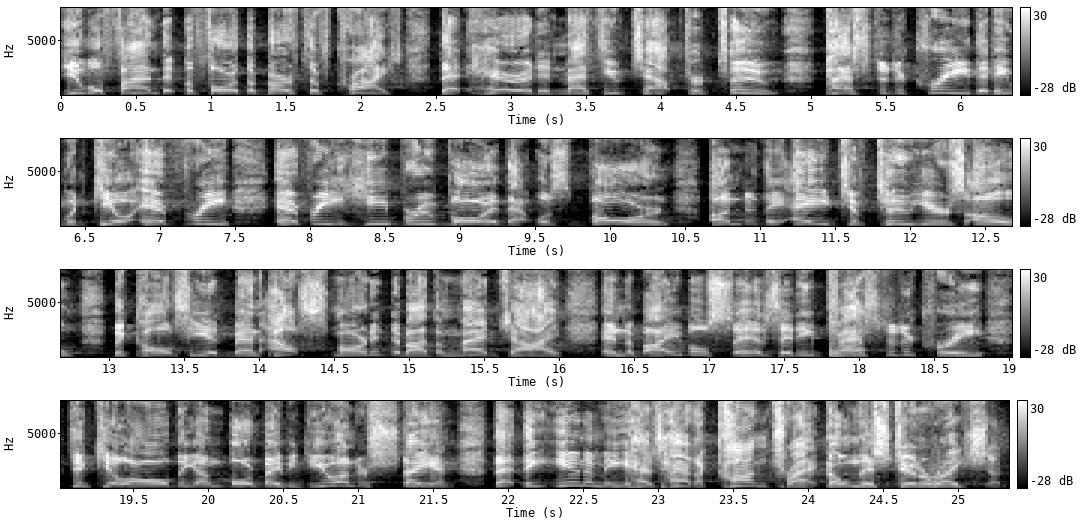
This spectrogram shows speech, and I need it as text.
You will find that before the birth of Christ, that Herod in Matthew chapter 2 passed a decree that he would kill every every Hebrew boy that was born under the age of 2 years old because he had been outsmarted by the magi and the Bible says that he passed a decree to kill all the unborn baby. Do you understand that the enemy has had a contract on this generation?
